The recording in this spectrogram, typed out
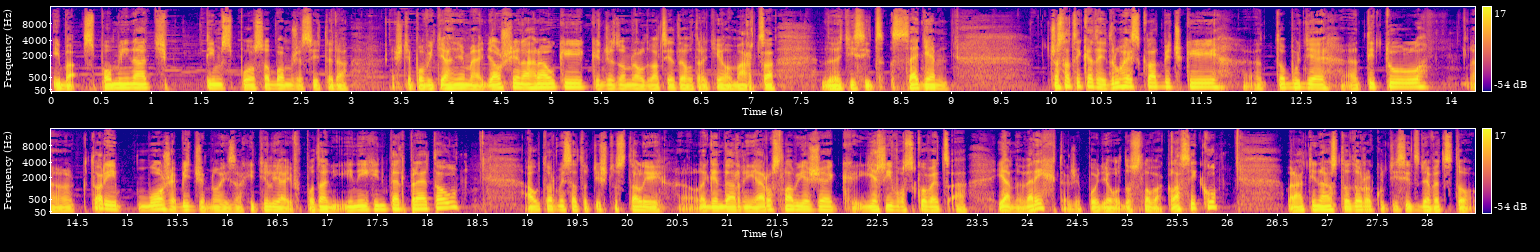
iba spomínať tým spôsobom, že si teda ešte povyťahneme aj ďalšie nahrávky, keďže zomrel 23. marca 2007. Čo sa týka tej druhej skladbičky, to bude titul, e, ktorý môže byť, že mnohí zachytili aj v podaní iných interpretov. Autormi sa totiž to stali legendárny Jaroslav Ježek, Jiří Voskovec a Jan Verich, takže pôjde o doslova klasiku. Vráti nás to do roku 1979,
